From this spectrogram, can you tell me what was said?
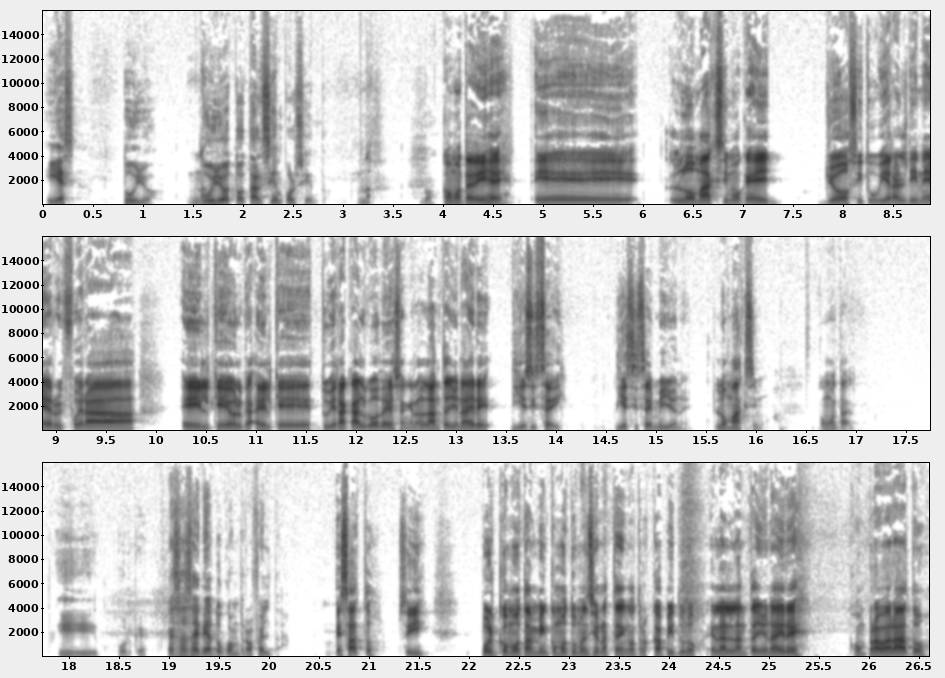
y es tuyo. No. Tuyo total 100%. no. No. Como te dije, eh, lo máximo que yo, si tuviera el dinero y fuera el que, el que estuviera a cargo de eso en el Atlanta United, 16. 16 millones. Lo máximo, como tal. ¿Y por qué? Esa sería tu contraoferta. Exacto, sí. Por como también, como tú mencionaste en otros capítulos, el Atlanta United compra barato,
